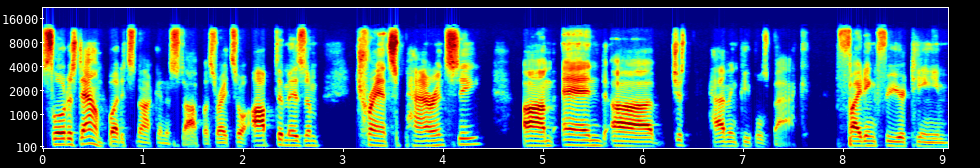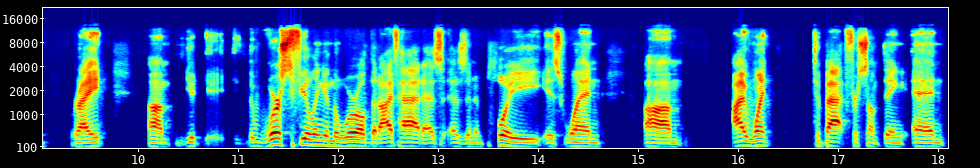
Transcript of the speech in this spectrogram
slowed us down, but it's not going to stop us, right? So optimism, transparency, um, and uh, just having people's back, fighting for your team, right? Um, you, the worst feeling in the world that I've had as as an employee is when um, I went to bat for something and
